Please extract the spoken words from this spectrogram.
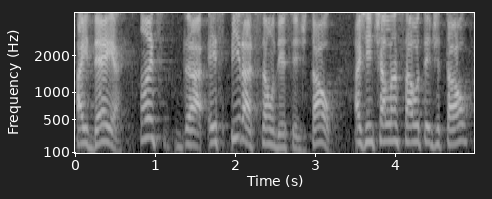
A ideia, antes da expiração desse edital, a gente já lançar outro edital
